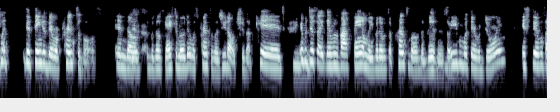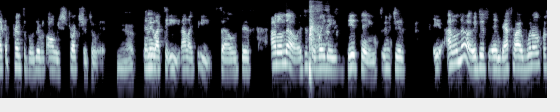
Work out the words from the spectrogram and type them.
But the thing is, there were principles in those yeah. with those gangster movies. There was principles. You don't shoot up kids. Mm-hmm. It was mm-hmm. just like there was about family, but it was a principle of the business. So mm-hmm. even what they were doing, it still was like a principle. There was always structure to it. Yeah. And they like to eat. I like to eat. So just I don't know. It's just the way they did things. It's just it, I don't know. It just and that's why it went on for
